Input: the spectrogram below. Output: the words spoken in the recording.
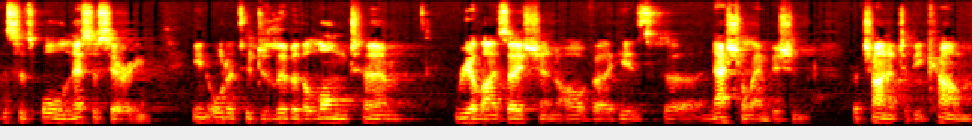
this is all necessary in order to deliver the long-term realization of uh, his uh, national ambition for China to become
